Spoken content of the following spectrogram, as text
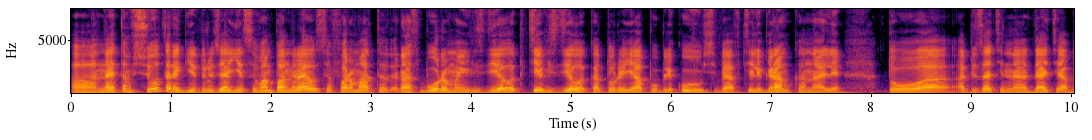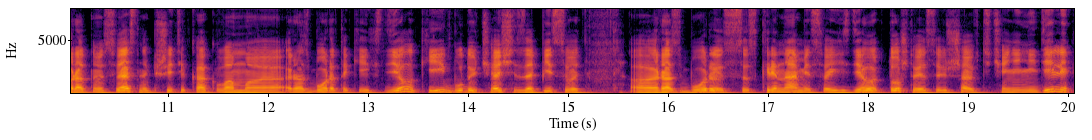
А, на этом все, дорогие друзья. Если вам понравился формат разбора моих сделок, тех сделок, которые я публикую у себя в телеграм-канале, то а, обязательно дайте обратную связь, напишите, как вам разборы таких сделок, и буду чаще записывать разборы со скринами своих сделок, то, что я совершаю в течение недели,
